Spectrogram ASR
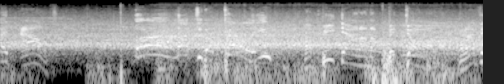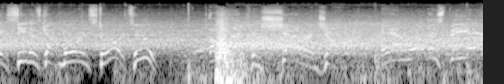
Inside out. Oh, not to the belly. A beatdown on the big dog. And I think Cena's got more in store, too. Oh, that can shatter a jaw. And will this be it?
